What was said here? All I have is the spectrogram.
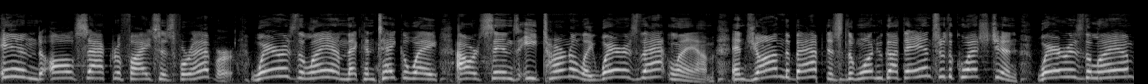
end all sacrifices forever? Where is the lamb that can take away our sins eternally? Where is that lamb? And John the Baptist is the one who got to answer the question. Where is the lamb?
